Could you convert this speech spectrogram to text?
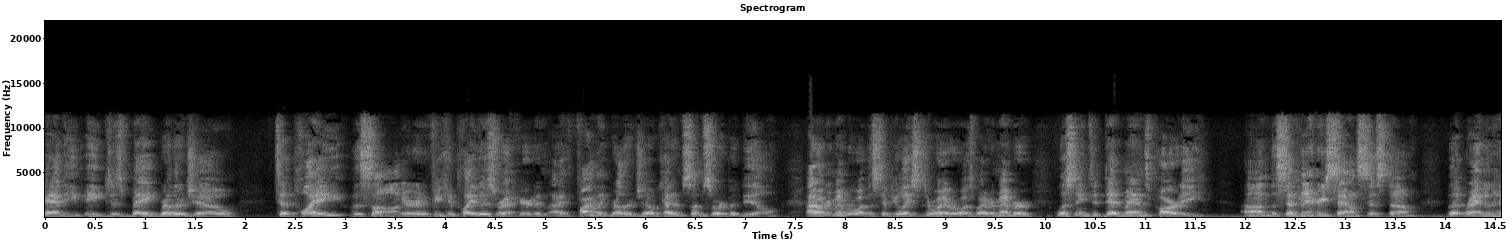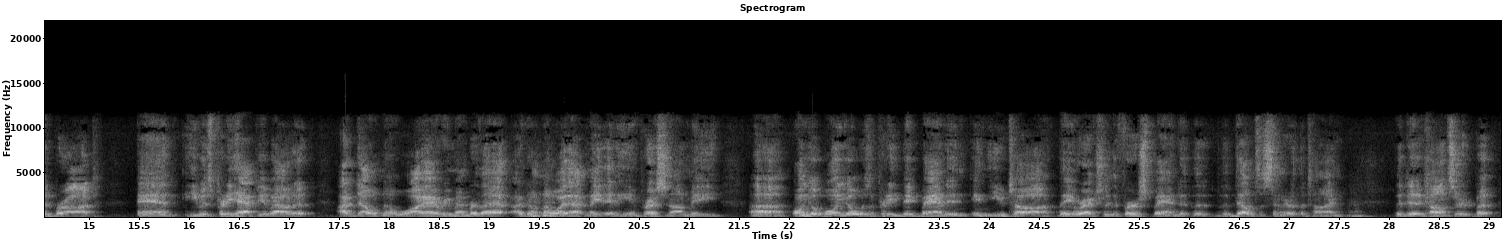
and he he just begged Brother Joe to play the song or if he could play this record. And I finally Brother Joe cut him some sort of a deal. I don't remember what the stipulations or whatever it was, but I remember listening to Dead Man's Party on the seminary sound system that Brandon had brought, and he was pretty happy about it. I don't know why I remember that. I don't know why that made any impression on me. Uh, Oingo Boingo was a pretty big band in, in Utah. They were actually the first band at the, the Delta Center at the time that did a concert, but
